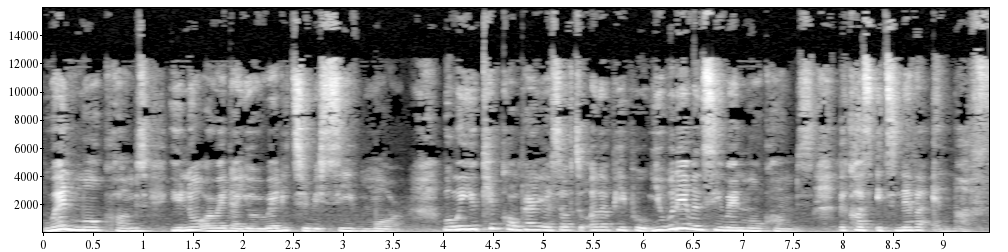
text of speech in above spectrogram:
When more comes you know already that you're ready to receive more. But when you keep comparing yourself to other people you wouldn't even see when more comes because it's never enough.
